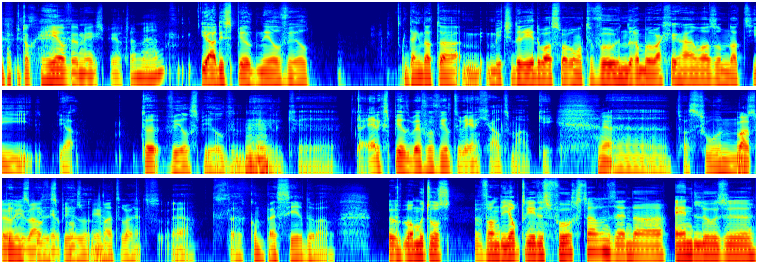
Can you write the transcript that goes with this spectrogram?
Heb toch heel veel meegespeeld, hè, hen? Ja, die speelden heel veel. Ik denk dat dat een beetje de reden was waarom het de vorige drummer weggegaan was, omdat hij ja, te veel speelden. Mhm. eigenlijk, eh, ja, eigenlijk speelden wij voor veel te weinig geld, maar oké. Ja. Eh, het was gewoon Waardoor spelen, je wel spelen, maar het werd, ja. dus dat compenseerde wel. Eh, Wat moeten we ons van die optredens voorstellen? Zijn dat eindeloze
